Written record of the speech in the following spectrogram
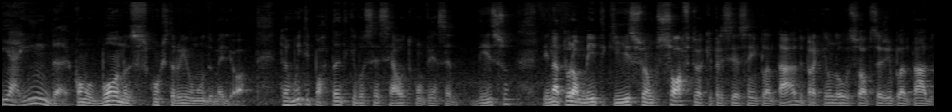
e ainda, como bônus, construir um mundo melhor. Então é muito importante que você se autoconvença disso e naturalmente que isso é um software que precisa ser implantado e para que um novo software seja implantado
